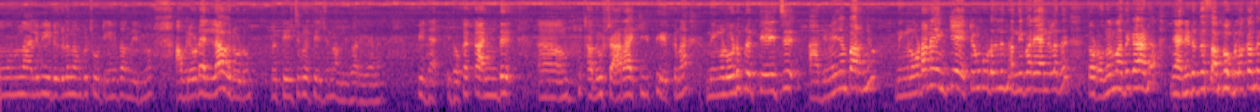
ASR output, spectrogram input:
മൂന്ന് നാല് വീടുകൾ നമുക്ക് ഷൂട്ടിങ്ങിന് തന്നിരുന്നു. അവരോട് എല്ലാവരോടും പ്രത്യേകിച്ച് പ്രത്യേകിച്ച് നന്ദി പറയാണ്. പിന്നെ ഇതൊക്കെ കണ്ട് അത് ഉഷാറാക്കി തീർക്കണ നിങ്ങളോട് പ്രത്യേകിച്ച് ആദ്യമേ ഞാൻ പറഞ്ഞു നിങ്ങളോടാണ് എനിക്ക് ഏറ്റവും കൂടുതൽ നന്ദി പറയാനുള്ളത്. തുടർന്നും അത് കാണുക ഞാനിടുന്ന സംഭവങ്ങളൊക്കെ ഒന്ന്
